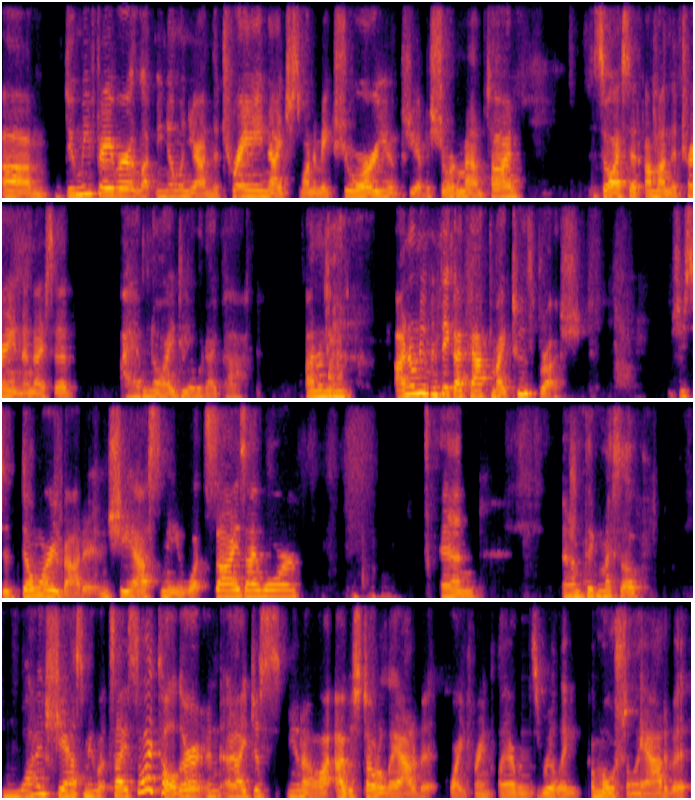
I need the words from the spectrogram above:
um, do me a favor. Let me know when you're on the train. I just want to make sure, you know, because you have a short amount of time." So I said, I'm on the train. And I said, I have no idea what I packed. I don't even, I don't even think I packed my toothbrush. she said, don't worry about it. And she asked me what size I wore. And and I'm thinking to myself, why she asked me what size? So I told her, and I just, you know, I, I was totally out of it, quite frankly. I was really emotionally out of it.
